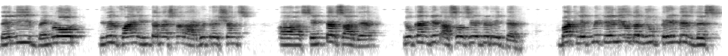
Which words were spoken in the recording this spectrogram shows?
Delhi, Bangalore, you will find international arbitrations uh, centers are there. You can get associated with them. But let me tell you, the new trend is this.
